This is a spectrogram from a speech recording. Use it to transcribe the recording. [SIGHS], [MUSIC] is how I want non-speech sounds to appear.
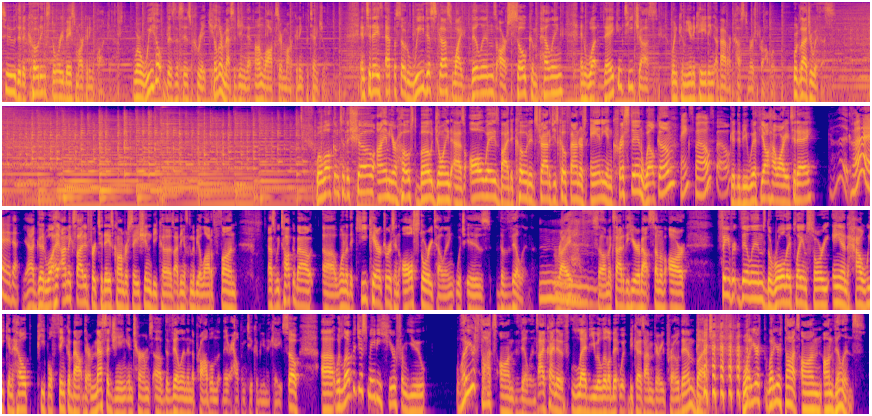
To the Decoding Story Based Marketing Podcast, where we help businesses create killer messaging that unlocks their marketing potential. In today's episode, we discuss why villains are so compelling and what they can teach us when communicating about our customers' problem. We're glad you're with us. Well, welcome to the show. I am your host, Bo, joined as always by Decoded Strategies co founders Annie and Kristin. Welcome. Thanks, Bo. Thanks, Bo. Good to be with y'all. How are you today? Good. Good. Yeah, good. Well, hey, I'm excited for today's conversation because I think it's going to be a lot of fun as we talk about uh, one of the key characters in all storytelling, which is the villain, Mm. right? Yes. So I'm excited to hear about some of our favorite villains, the role they play in story, and how we can help people think about their messaging in terms of the villain and the problem that they're helping to communicate. So, uh, would love to just maybe hear from you. What are your thoughts on villains? I've kind of led you a little bit with, because I'm very pro them, but [LAUGHS] what are your what are your thoughts on on villains?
